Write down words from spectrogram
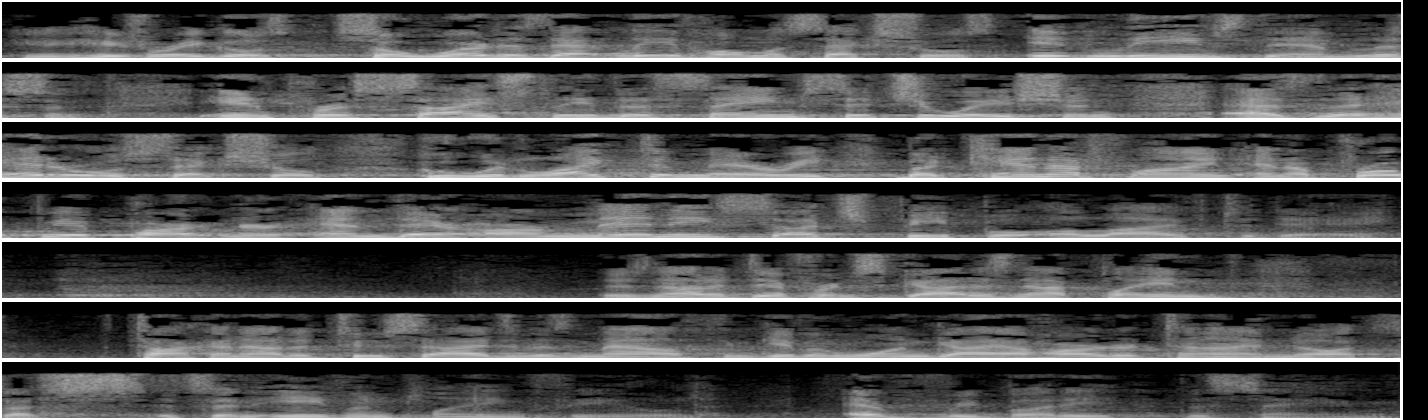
here's where he goes. So where does that leave homosexuals? It leaves them, listen, in precisely the same situation as the heterosexual who would like to marry but cannot find an appropriate partner, and there are many such people alive today. There's not a difference. God is not playing, talking out of two sides of his mouth and giving one guy a harder time. No, it's, a, it's an even playing field everybody the same.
